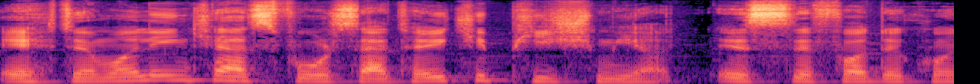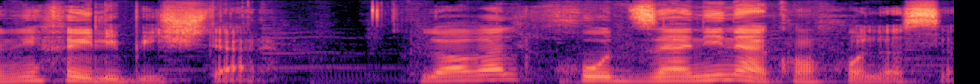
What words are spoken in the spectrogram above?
احتمال اینکه از فرصت هایی که پیش میاد استفاده کنی خیلی بیشتره لاقل خودزنی نکن خلاصه.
